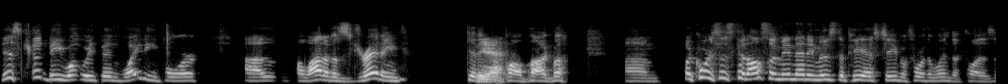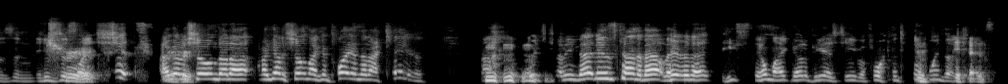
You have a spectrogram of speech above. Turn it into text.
This could be what we've been waiting for. Uh, a lot of us dreading getting Yeah. from Paul Pogba. Um, of course, this could also mean that he moves to PSG before the window closes, and he's just like, "Shit, I got to show him that I, I got to show him I can play and that I care." Uh, which I mean, that is kind of out there that he still might go to PSG before the damn window, yes.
